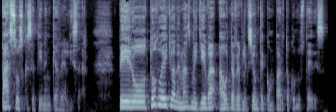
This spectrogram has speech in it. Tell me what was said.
pasos que se tienen que realizar. Pero todo ello además me lleva a otra reflexión que comparto con ustedes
